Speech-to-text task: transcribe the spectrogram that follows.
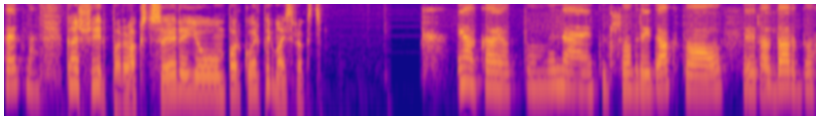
Sveicināti! Kas šī ir par rakstu sēriju un par ko ir pirmais raksts? Jā, kā jau tu minēji, tad šobrīd aktuāls ir darba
